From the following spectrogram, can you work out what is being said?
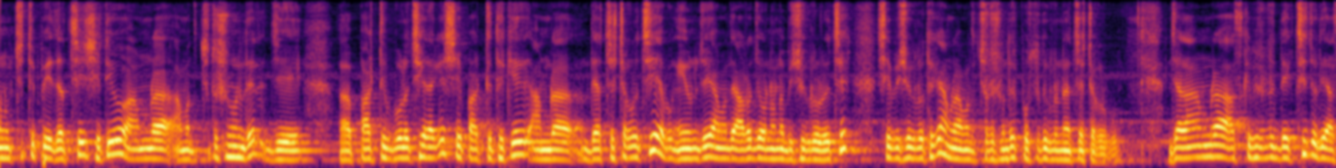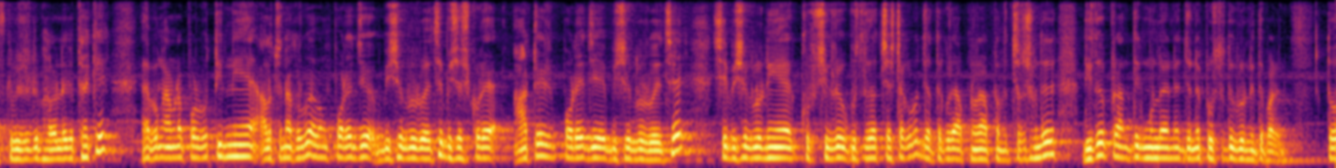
অনুচ্ছেদটি পেয়ে যাচ্ছি, সেটিও আমরা আমাদের ছোটো সুন্দরদের যে পার্টি বলেছি এর আগে, সেই পার্টি থেকে আমরা দেওয়ার চেষ্টা করেছি এবং এই অনুযায়ী আমাদের আরও যে অন্যান্য বিষয়গুলো রয়েছে, সেই বিষয়গুলো থেকে আমরা আমাদের ছোটো সুন্দর প্রস্তুতিগুলো নেওয়ার চেষ্টা করব। যারা আমরা আজকে ভিডিওটি দেখছি, যদি আজকে ভিডিওটি ভালো লেগে থাকে এবং আমরা পরবর্তী নিয়ে আলোচনা করব এবং পরে যে বিষয়গুলো রয়েছে, বিশেষ করে আটের পরে যে বিষয়গুলো রয়েছে, সেই বিষয়গুলো নিয়ে খুব শীঘ্রই উপস্থিত হওয়ার চেষ্টা করব, যাতে করে আপনারা আপনাদের ছোটো সুন্দর দ্বিতীয় প্রান্তিক মূল্যায়নের জন্য প্রস্তুতিগুলো নিতে পারেন। তো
